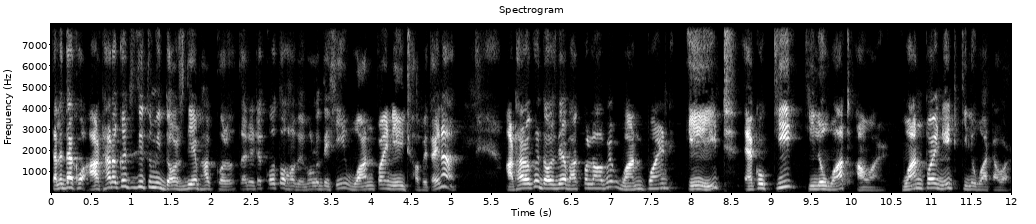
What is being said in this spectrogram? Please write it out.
তাহলে দেখো, আঠারোকে যদি তুমি দশ দিয়ে ভাগ করো, তাহলে এটা কত হবে? বলো দেখি ওয়ান পয়েন্ট এইট হবে, তাই না? আঠারোকে দশ দিয়ে ভাগ করলে হবে ওয়ান পয়েন্ট এইট একক কি? Kilowatt hour one point eight kilowatt hour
